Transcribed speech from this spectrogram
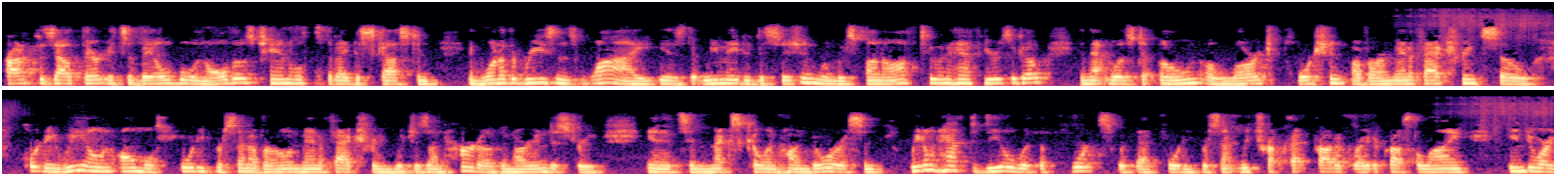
product is out there. It's available in all those channels that I discussed. And, and one of the reasons why is that we made a decision when we spun off two and a half years ago, and that was to own a large portion of our manufacturing. So Courtney, we own almost 40% of our own manufacturing, which is unheard of in our industry, and it's in Mexico and Honduras. And we don't have to deal with the ports with that 40%. We truck that product right across the line into our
